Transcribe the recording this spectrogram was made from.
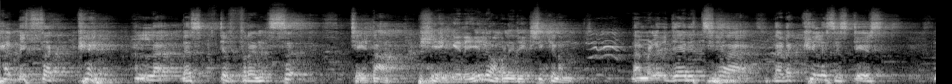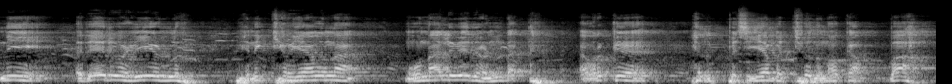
ഹഡിസൊക്കെ ബെസ്റ്റ് ഫ്രണ്ട്സ് ചേട്ടാ എങ്ങനെയും അവളെ രക്ഷിക്കണം. നമ്മൾ വിചാരിച്ച നടക്കില്ല സിസ്റ്റേഴ്സ് നീ ഒരേ വഴിയേ ഉള്ളൂ. എനിക്കറിയാവുന്ന മൂന്നാൽ പേരുണ്ട്. അവർക്ക് ഹെൽപ്പ് ചെയ്യാൻ പറ്റുമെന്ന് നോക്കാം. വാ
